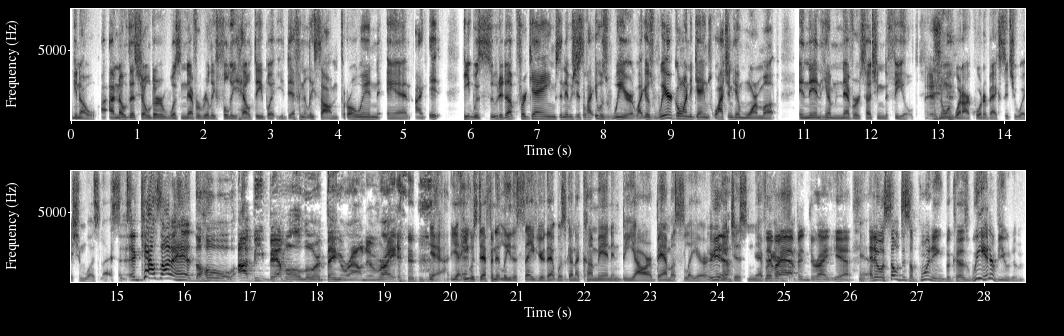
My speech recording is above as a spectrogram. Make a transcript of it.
You know, I know the shoulder was never really fully healthy, but you definitely saw him throwing, and I it he was suited up for games, and it was just like it was weird. Like it was weird going to games, watching him warm up, and then him never touching the field, knowing what our quarterback situation was last season. And Calzada had the whole "I beat Bama" allure thing around him, right? Yeah, yeah, he was definitely the savior that was going to come in and be our Bama slayer, and Yeah. it just never, never happened. happened, right? Yeah. Yeah. and it was so disappointing because we interviewed him,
